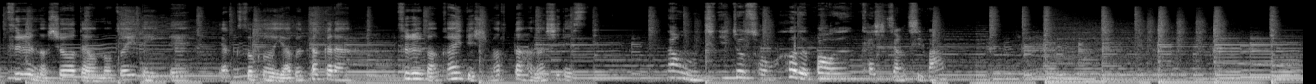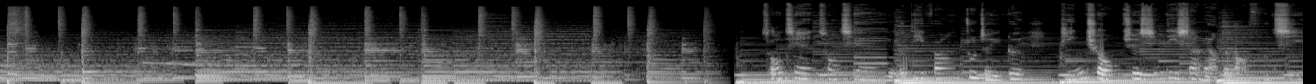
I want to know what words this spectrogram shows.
鶴の正体を覗いていて約束を破ったから鶴が書いてしまった話です。那我们今天就从《赫德报恩》开始讲起吧。从前，从前有个地方住着一对贫穷却心地善良的老夫妻。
